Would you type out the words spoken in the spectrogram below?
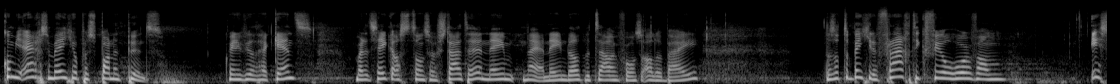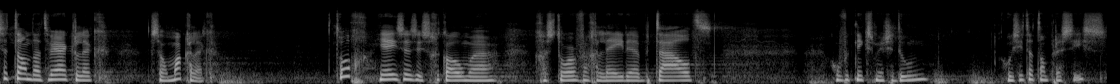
kom je ergens een beetje op een spannend punt. Ik weet niet of je dat herkent, maar zeker als het dan zo staat, hè, neem, nou ja, neem dat, betaling voor ons allebei. Dan is dat een beetje de vraag die ik veel hoor van, is het dan daadwerkelijk zo makkelijk? Toch? Jezus is gekomen, gestorven, geleden, betaald hoef ik niks meer te doen. Hoe zit dat dan precies?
